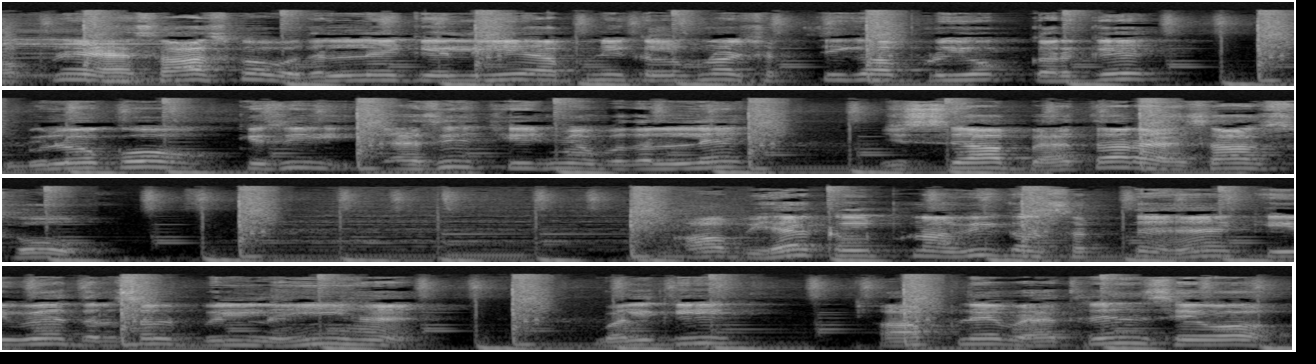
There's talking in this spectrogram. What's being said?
अपने एहसास को बदलने के लिए अपनी कल्पना शक्ति का प्रयोग करके बिलों को किसी ऐसी चीज़ में बदल लें जिससे आप बेहतर एहसास हो। आप यह कल्पना भी कर सकते हैं कि वे दरअसल बिल नहीं हैं, बल्कि आपने बेहतरीन सेवा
